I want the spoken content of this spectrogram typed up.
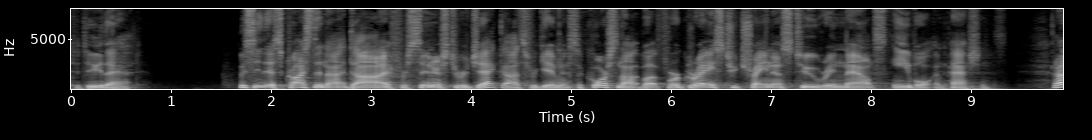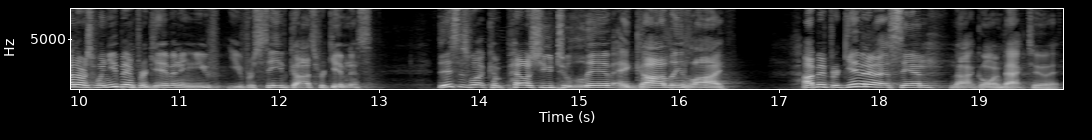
to do that. We see this Christ did not die for sinners to reject God's forgiveness, of course not, but for grace to train us to renounce evil and passions. In other words, when you've been forgiven and you've, you've received God's forgiveness, this is what compels you to live a godly life. I've been forgiven of that sin, not going back to it.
